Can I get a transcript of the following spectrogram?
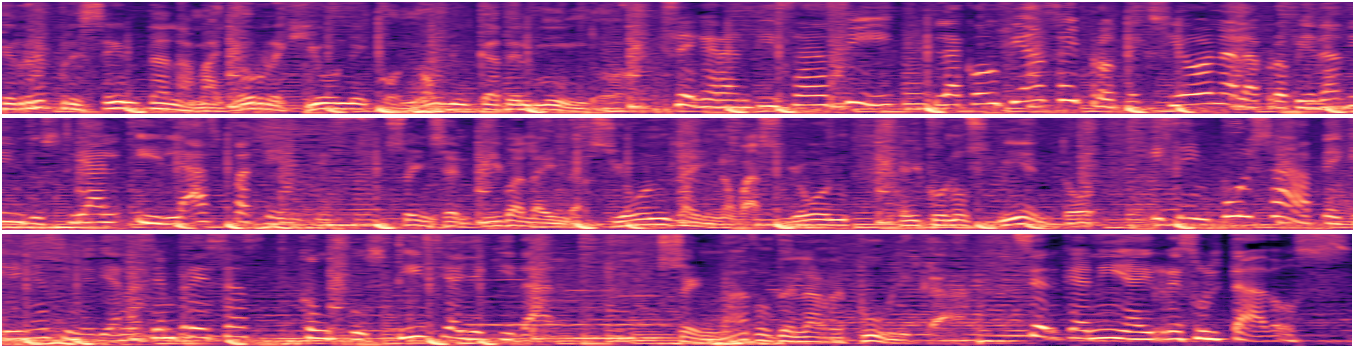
que representa la mayor región económica del mundo. Se garantiza así la confianza y protección a la propiedad industrial y las patentes. Se incentiva la inversión, la innovación, el conocimiento y se impulsa a pequeñas y medianas empresas con justicia y equidad. Senado de la República. Cercanía y resultados.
